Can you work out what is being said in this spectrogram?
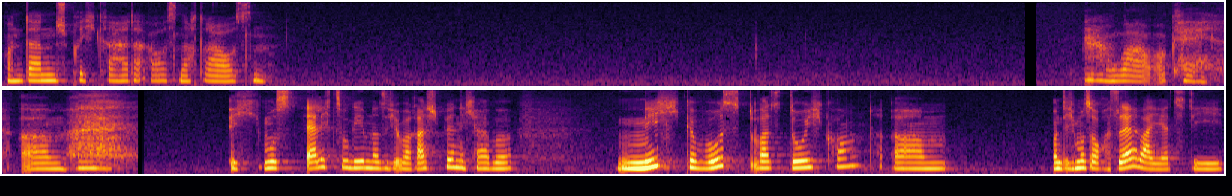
Und dann sprich geradeaus nach draußen. Wow, okay. Ähm, ich muss ehrlich zugeben, dass ich überrascht bin. Ich habe nicht gewusst, was durchkommt. Ähm, und ich muss auch selber jetzt die,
